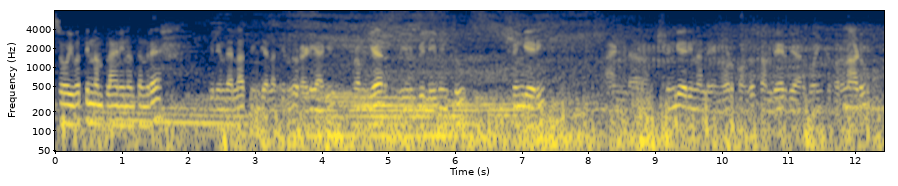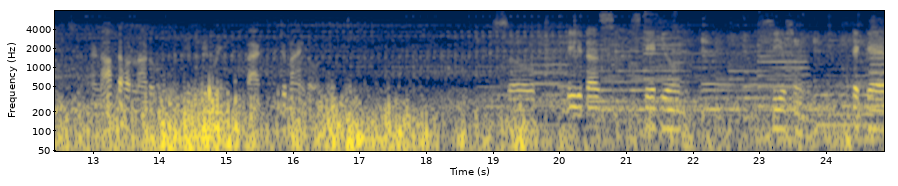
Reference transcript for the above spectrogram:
So ಇವತ್ತಿನ ನಮ್ಮ ಪ್ಲ್ಯಾನ್ ಏನಂತಂದರೆ ಇಲ್ಲಿಂದ ಎಲ್ಲ ತಿಂಡಿ ಎಲ್ಲ ತಿಂದು ರೆಡಿಯಾಗಿ from here we will be leaving to Sringeri. And ಶೃಂಗೇರಿನಲ್ಲಿ ನೋಡಿಕೊಂಡು from there we are going to Horanadu. after Hornado, we will be going back to Bangalore. So be with us, stay tuned, see you soon. Take care,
